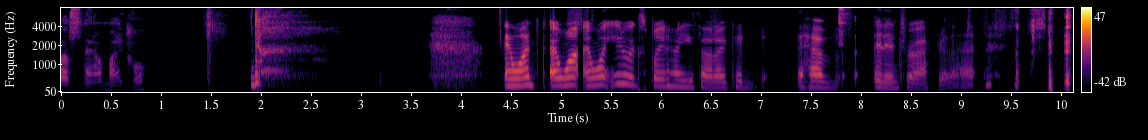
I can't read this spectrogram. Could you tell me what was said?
Us now, Michael. I want I want I want you to explain how you thought I could have an intro after that.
